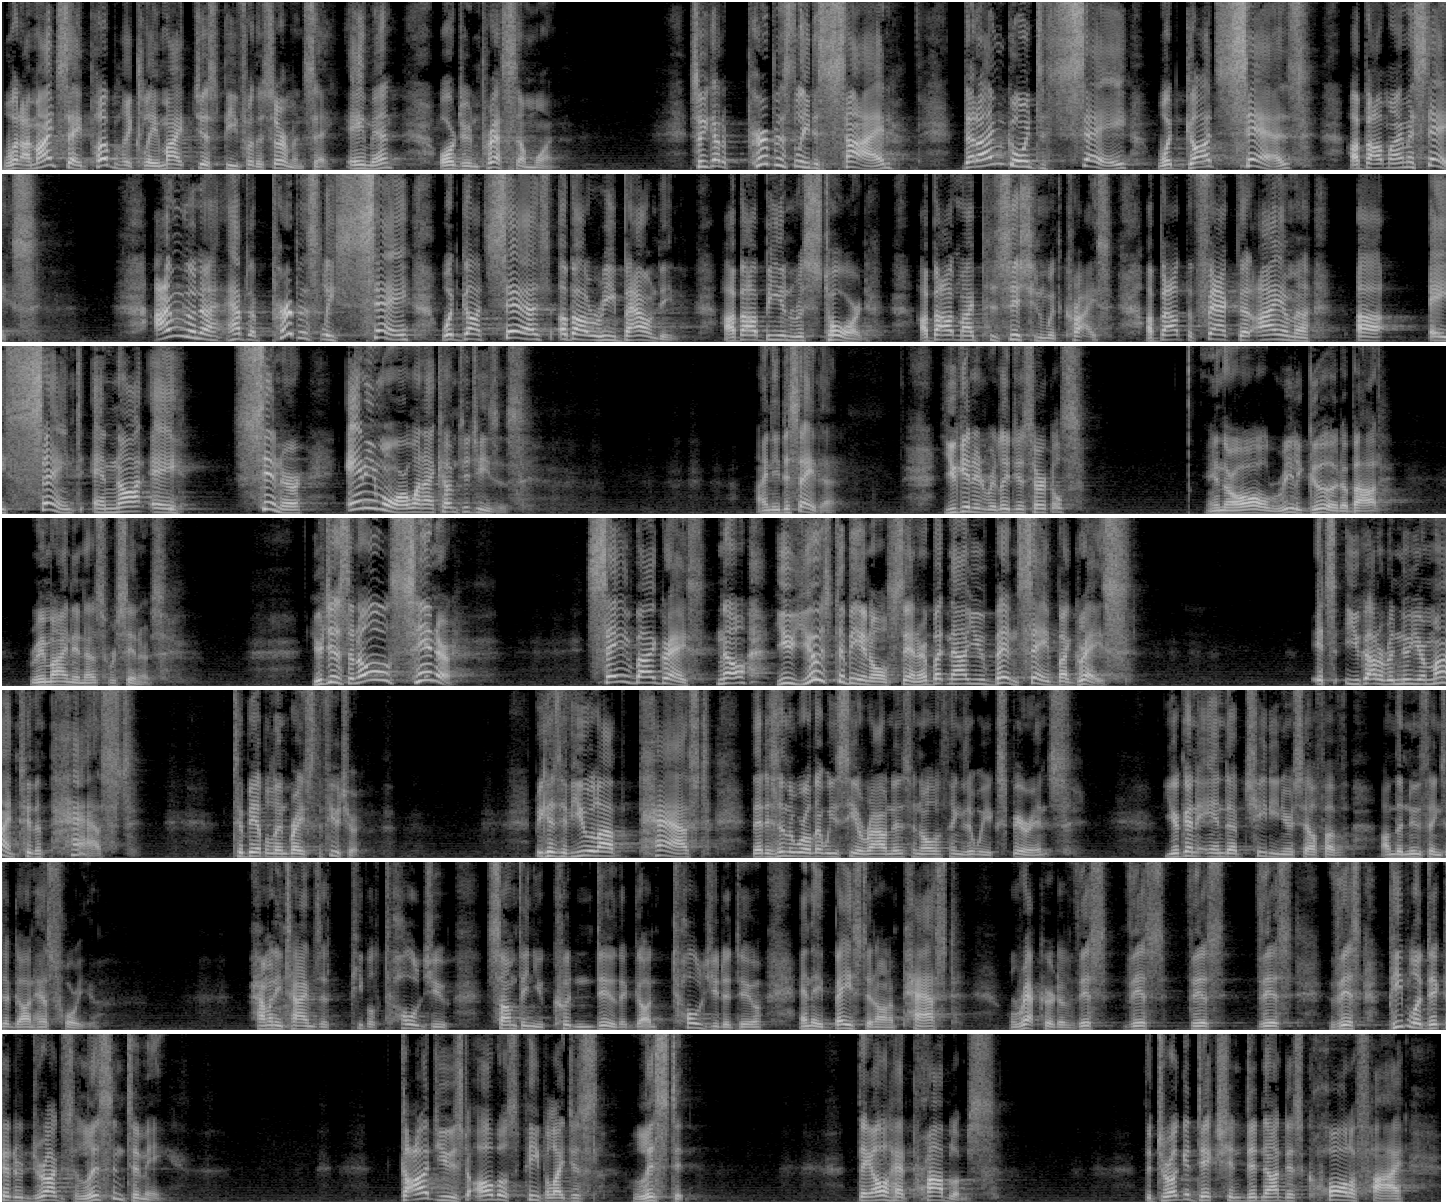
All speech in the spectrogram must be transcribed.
What I might say publicly might just be for the sermon's sake, amen, or to impress someone. So you got to purposely decide that I'm going to say what God says about my mistakes. I'm going to have to purposely say what God says about rebounding, about being restored, about my position with Christ, about the fact that I am a, a, a saint and not a sinner anymore when I come to Jesus. I need to say that. You get in religious circles, and they're all really good about reminding us we're sinners. You're just an old sinner saved by grace. No, you used to be an old sinner, but now you've been saved by grace. It's you got to renew your mind to the past to be able to embrace the future. Because if you allow past that is in the world that we see around us and all the things that we experience, you're going to end up cheating yourself of, on the new things that God has for you. How many times have people told you something you couldn't do that God told you to do, and they based it on a past record of this, this, this, this, this? People addicted to drugs, listen to me. God used all those people I just listed they all had problems. The drug addiction did not disqualify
